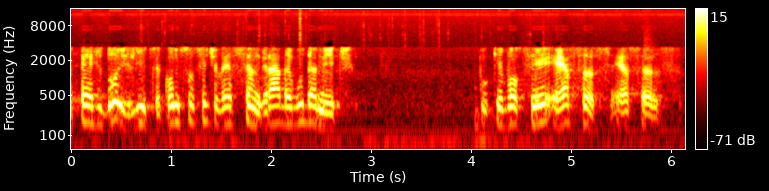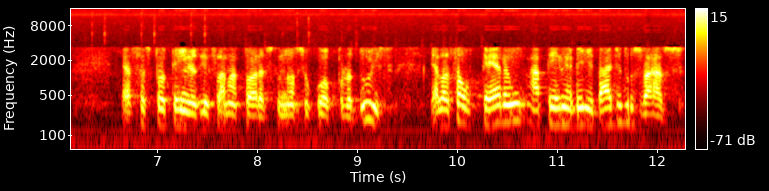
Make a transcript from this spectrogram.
perde 2 litros, é como se você tivesse sangrado agudamente. Porque você, essas, essas, essas proteínas inflamatórias que o nosso corpo produz, elas alteram a permeabilidade dos vasos.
